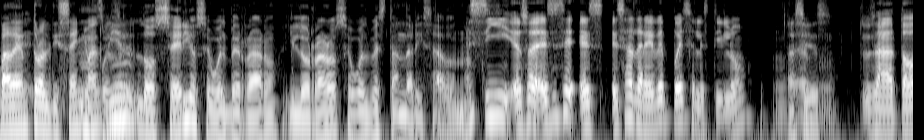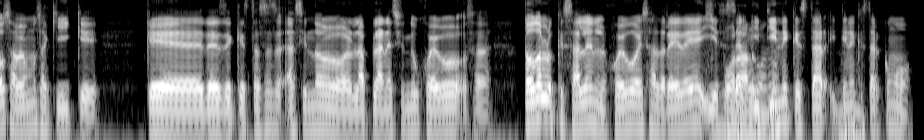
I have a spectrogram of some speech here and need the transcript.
va dentro del diseño. Más pues, bien, de- lo serio se vuelve raro y lo raro se vuelve estandarizado, ¿no? Sí, o sea, es, ese, es, es adrede, pues, el estilo. Así es. O sea, todos sabemos aquí que, que desde que estás haciendo la planeación de un juego, o sea, todo lo que sale en el juego es adrede Es y, ese es por el- algo, y ¿no? tiene que estar, y tiene que estar como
